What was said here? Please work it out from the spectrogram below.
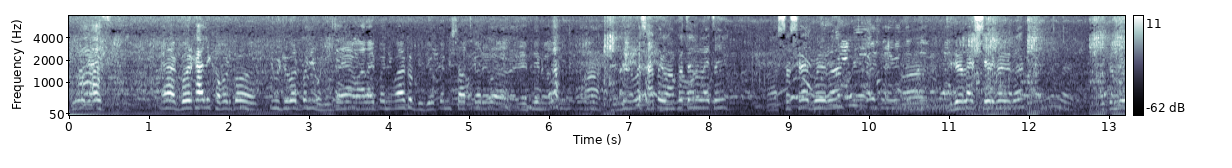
यहाँ गोर्खाली खबरको युट्युबर पनि हुनुहुन्छ यहाँ उहाँलाई पनि उहाँको भिडियो पनि सर्च गरेर हेरिदिनु होला। हेरिदिनु होला। साथै उहाँको च्यानललाई चाहिँ सब्सक्राइब गरेर अ, भिडियोलाई सेयर गरेर एकदमै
